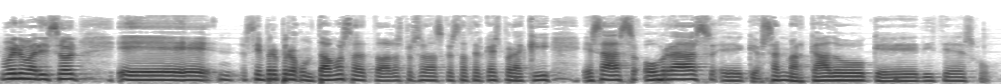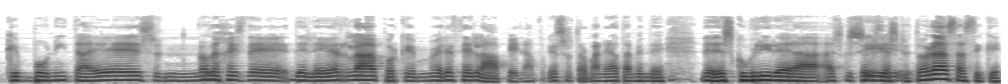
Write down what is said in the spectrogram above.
Bueno, Marisol, eh, siempre preguntamos a todas las personas que os acercáis por aquí esas obras eh, que os han marcado, que dices, "Jo, qué bonita es, no dejéis de, de leerla porque merece la pena, porque es otra manera también de, de descubrir a, a escritores Sí. y a escritoras. Así que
